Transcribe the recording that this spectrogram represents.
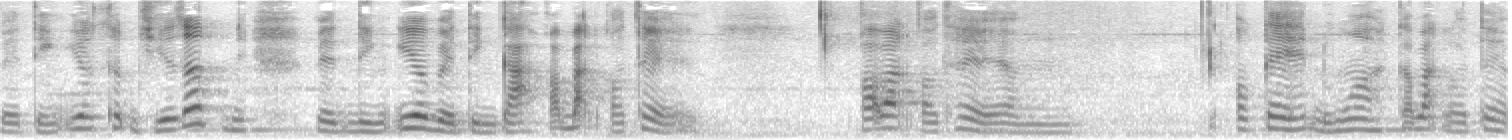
về tình yêu, thậm chí rất về tình yêu, về tình cảm, các bạn có thể, các bạn có thể ok, đúng rồi, các bạn có thể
